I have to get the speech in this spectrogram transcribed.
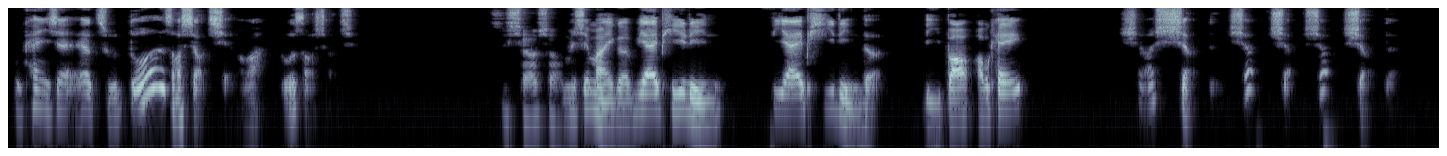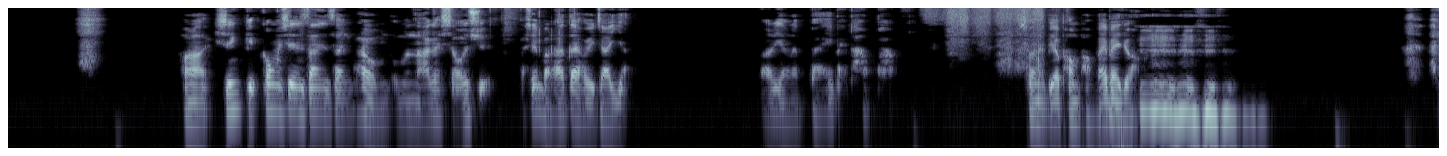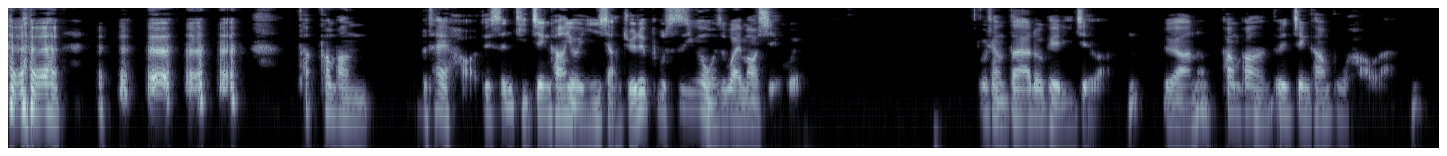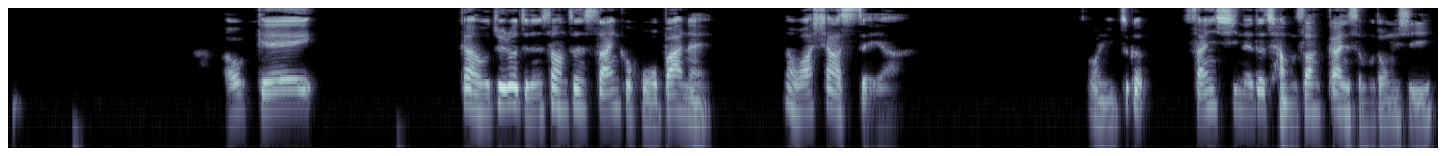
我看一下要出多少小钱，好吧？多少小钱？是小小我们先买一个 VIP 零 VIP 零的礼包，OK？小小的，小小小小的。好了，先给贡献三十三块，我们我们拿个小雪，先把它带回家养，把它养的白白胖胖。算了，不要胖胖，白白就好。胖胖胖不太好，对身体健康有影响，绝对不是因为我是外貌协会。我想大家都可以理解吧？嗯对啊，那胖胖对健康不好啦。OK，干我最多只能上阵三个伙伴呢，那我要下谁啊？哦，你这个三星的在场上干什么东西？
